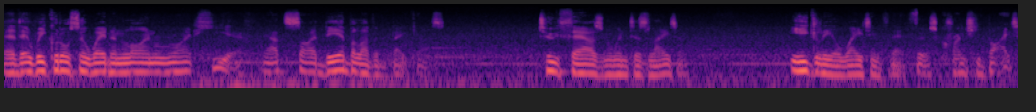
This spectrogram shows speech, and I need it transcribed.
Uh, that we could also wait in line right here, outside their beloved bakehouse. 2,000 winters later, eagerly awaiting for that first crunchy bite.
